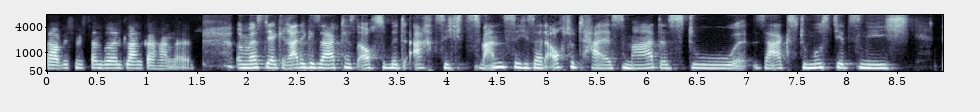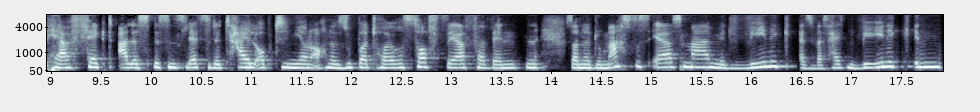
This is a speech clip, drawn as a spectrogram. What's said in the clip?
da habe ich mich dann so entlang gehangelt. Und was du ja gerade gesagt hast, auch so mit 80, 20 ist halt auch total smart, dass du sagst, du musst jetzt nicht perfekt alles bis ins letzte Detail optimieren und auch eine super teure Software verwenden, sondern du machst es erstmal mit wenig, also was heißt mit wenig in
